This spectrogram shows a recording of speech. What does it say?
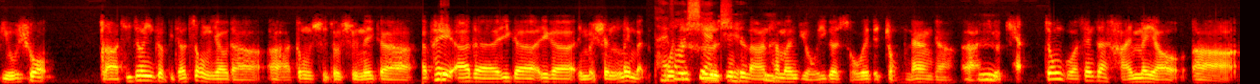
比如说啊，其中一个比较重要的啊东西就是那个配额的一个一个 emission limit，或者是新西兰他们有一个所谓的总量的呃一个 cap，中国现在还没有啊。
